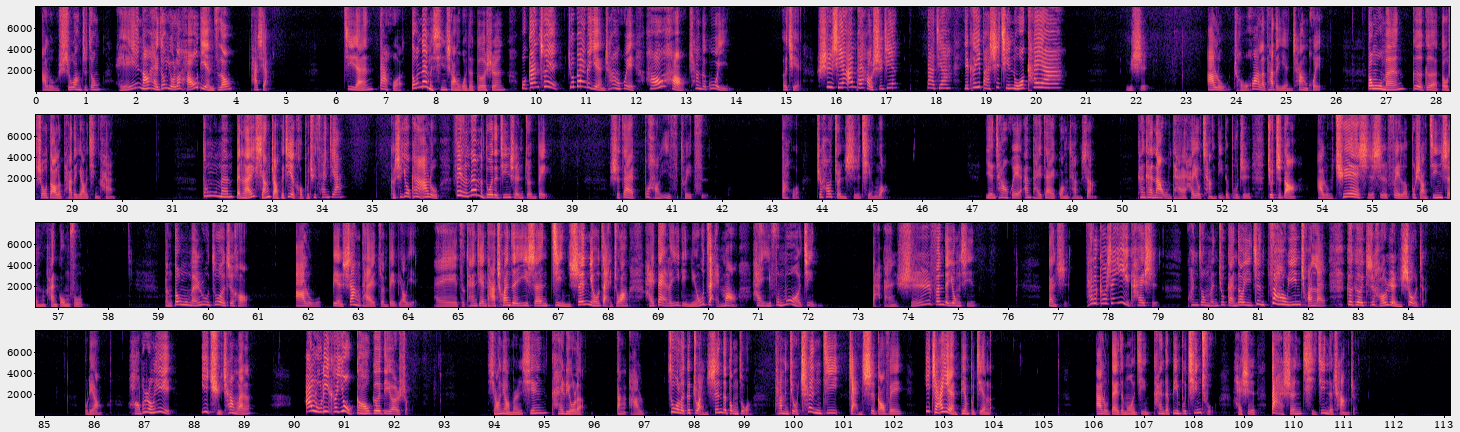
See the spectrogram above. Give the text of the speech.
阿鲁失望之中，哎，脑海中有了好点子哦。他想，既然大伙都那么欣赏我的歌声，我干脆就办个演唱会，好好唱个过瘾。而且事先安排好时间，大家也可以把事情挪开啊。于是，阿鲁筹划了他的演唱会，动物们个个都收到了他的邀请函。动物们本来想找个借口不去参加，可是又看阿鲁费了那么多的精神准备，实在不好意思推辞。大伙。只好准时前往。演唱会安排在广场上，看看那舞台还有场地的布置，就知道阿鲁确实是费了不少精神和功夫。等动物们入座之后，阿鲁便上台准备表演。哎，只看见他穿着一身紧身牛仔装，还戴了一顶牛仔帽和一副墨镜。打扮十分的用心，但是他的歌声一开始，观众们就感到一阵噪音传来，个个只好忍受着。不料，好不容易一曲唱完了，阿鲁立刻又高歌第二首。小鸟们先开溜了，当阿鲁做了个转身的动作，他们就趁机展翅高飞。一眨眼便不见了。阿鲁戴着墨镜，看得并不清楚，还是大声起劲的唱着。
